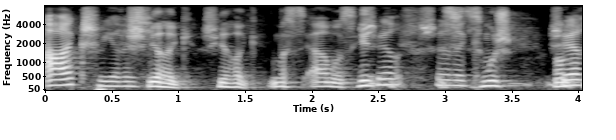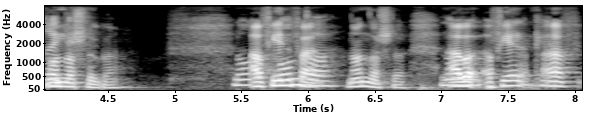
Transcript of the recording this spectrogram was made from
Arg schwierig. schwierig, schwierig. Du musst, er muss hin. Schwierig, schwierig. Das muss Schwierig. Nonderschlucker. No- Auf jeden Nonder. Fall, Nonderschlucker. Non- Aber auf, je okay. auf,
